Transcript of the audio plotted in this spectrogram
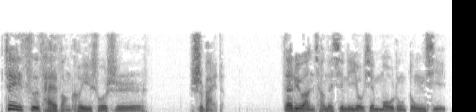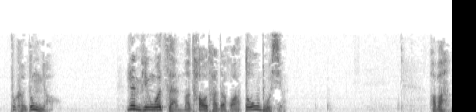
这次采访可以说是失败的，在吕婉强的心里有些某种东西不可动摇，任凭我怎么套他的话都不行。好吧，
